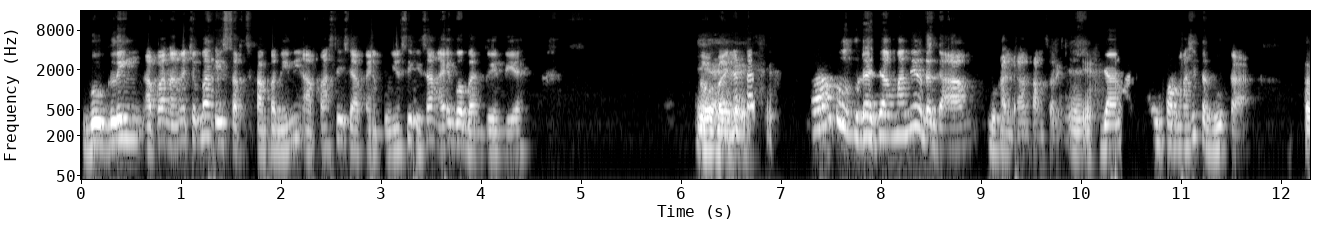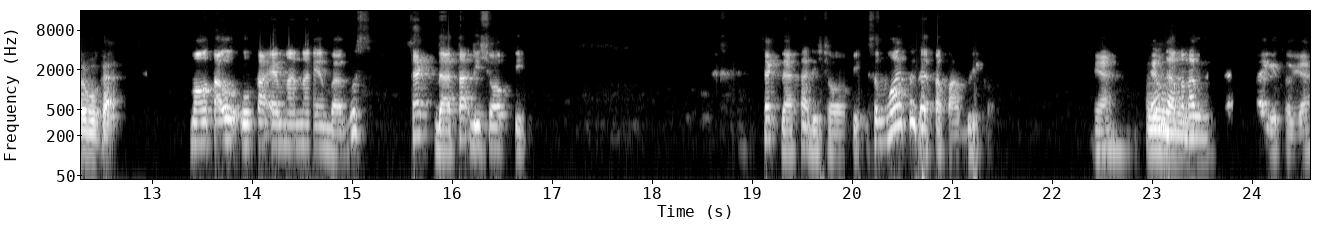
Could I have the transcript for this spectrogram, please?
googling apa namanya, coba research company ini apa sih, siapa yang punya sih, bisa nggak ya gue bantuin dia. Iya, banyak iya. kan sekarang tuh udah zamannya udah gampang, bukan gampang sorry, Iya, zaman informasi terbuka. terbuka. Mau tahu UKM mana yang bagus, cek data di Shopee. Cek data di Shopee. Semua itu data publik kok. Ya, saya nggak pernah Hmm. percaya gitu ya.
